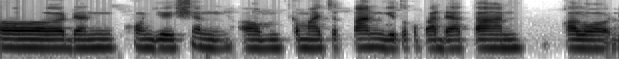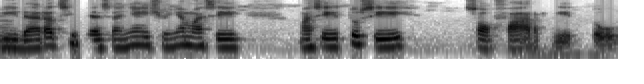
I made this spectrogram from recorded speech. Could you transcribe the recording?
uh, dan congestion, um, kemacetan gitu, kepadatan. Kalau hmm. di darat sih biasanya isunya masih masih itu sih so far gitu.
